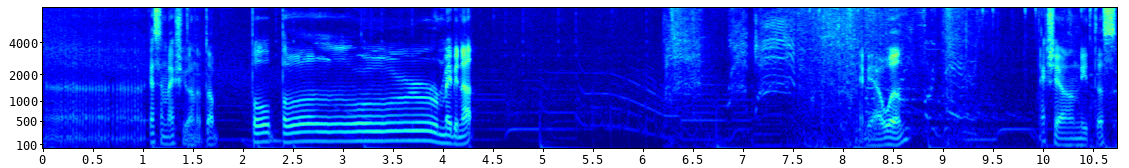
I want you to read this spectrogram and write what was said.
Uh, I guess I'm actually gonna double... Maybe not. Maybe I will. Actually, I don't need this.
